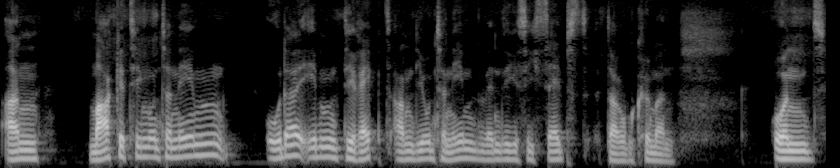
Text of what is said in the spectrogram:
an Marketingunternehmen oder eben direkt an die Unternehmen, wenn sie sich selbst darum kümmern. Und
